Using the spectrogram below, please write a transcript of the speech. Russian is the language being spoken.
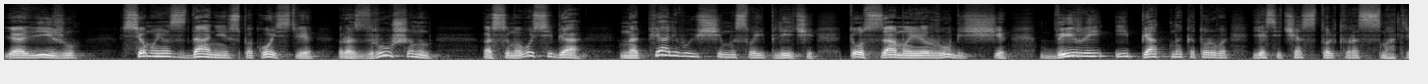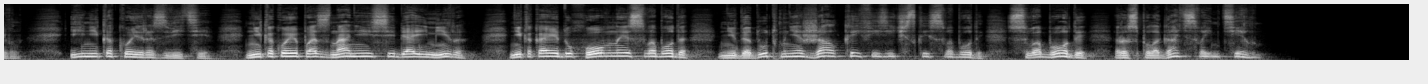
я вижу все мое здание спокойствия разрушенным, а самого себя — напяливающим на свои плечи то самое рубище, дыры и пятна которого я сейчас только рассматривал. И никакое развитие, никакое познание себя и мира, никакая духовная свобода не дадут мне жалкой физической свободы, свободы располагать своим телом.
